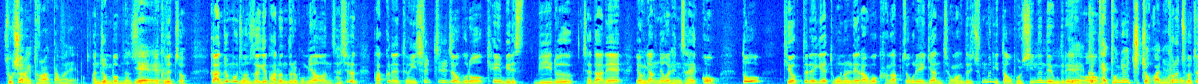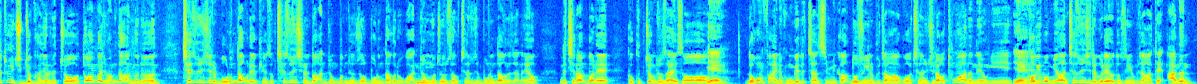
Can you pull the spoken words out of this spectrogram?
속 시원하게 털어놨단 말이에요. 안종범 전 수석. 예. 예. 그랬죠. 그 안종범 전 수석의 발언들을 보면 사실은 박근혜 대통령이 실질적으로 K 미르, 미르 재단에 영향력을 행사했고 또 기업들에게 돈을 내라고 강압적으로 얘기한 정황들이 충분히 있다고 볼 수 있는 내용들이에요. 그 대통령이 직접 관여했고. 그렇죠. 대통령이 직접 관여를 했죠. 또 한 가지 황당한 거는 최순실을 모른다고 그래요. 계속 최순실도 안종범 전 수석을 모른다 그러고 안종범 전 수석 최순실 모른다 그러잖아요. 근데 지난번에 그 국정조사에서 예. 녹음 파일이 공개됐지 않습니까? 노승일 부장하고 최순실하고 통화하는 내용이 예. 거기 보면 최순실이 그래요. 노승일 부장한테 아는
